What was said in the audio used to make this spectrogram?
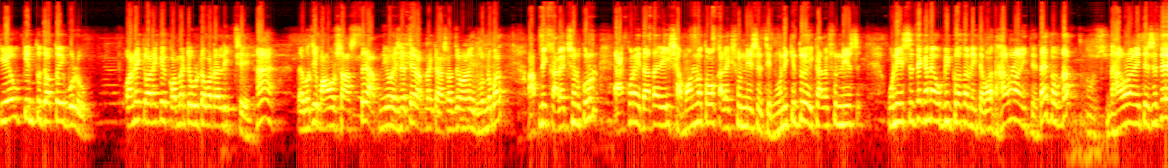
কেউ কিন্তু যতই বলুক অনেকে অনেকে কমেন্টে উল্টোপাল্টা লিখছে হ্যাঁ। তাই বলছি মানুষ আসছে আপনিও এসেছেন আপনাকে আসার জন্য অনেক ধন্যবাদ। আপনি কালেকশন করুন। এখন এই দাদার এই সামান্যতম কালেকশন নিয়ে এসেছেন। উনি কিন্তু এই কালেকশন নিয়ে এসে উনি এসেছে এখানে অভিজ্ঞতা নিতে বা ধারণা নিতে তাই তো দাদা? ধারণা নিতে এসেছে।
